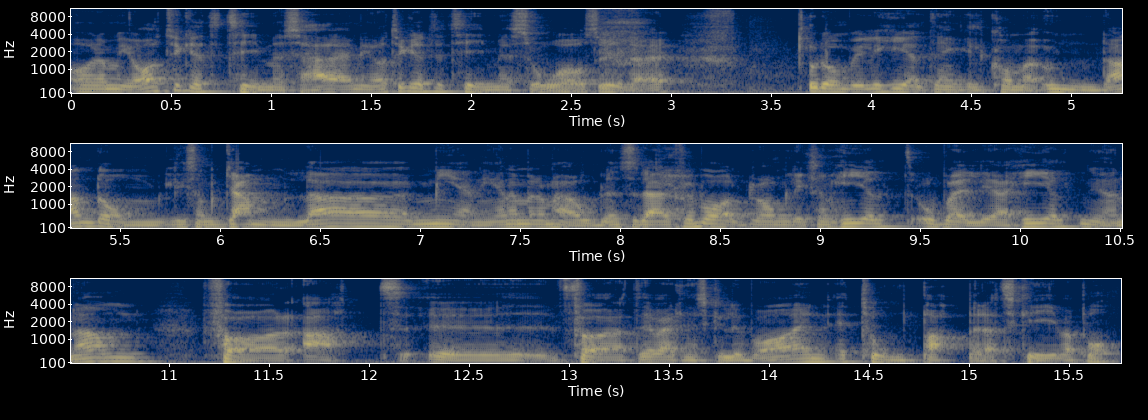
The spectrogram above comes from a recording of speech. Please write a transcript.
och, jag tycker att ett team är så här, men jag tycker att ett team är så och så vidare. Och de ville helt enkelt komma undan de liksom gamla meningarna med de här orden. Så därför valde de liksom helt att välja helt nya namn för att, eh, för att det verkligen skulle vara en, ett tomt papper att skriva på.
